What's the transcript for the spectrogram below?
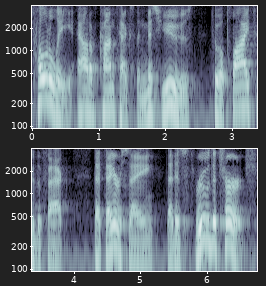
totally out of context and misused to apply to the fact that they are saying that it's through the church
